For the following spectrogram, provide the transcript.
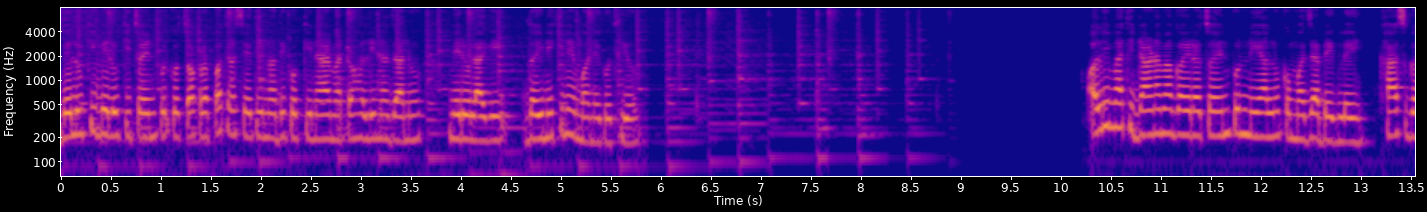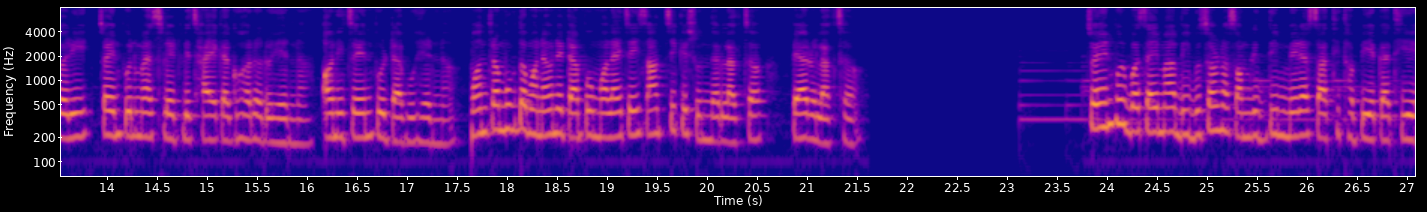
बेलुकी बेलुकी चैनपुरको चक्रपथ र सेती नदीको किनारमा टहलिन जानु मेरो लागि दैनिकी नै बनेको थियो। अलि माथि डाँडामा गएर चैनपुर निहाल्नुको मजा बेग्लै। खास गरी चैनपुरमा स्लेटले छाएका घरहरू हेर्न अनि चैनपुर टापु हेर्न। मन्त्रमुग्ध बनाउने टापु मलाई चाहिँ साँच्चीकै सुन्दर लाग्छ प्यारो लाग्छ। चयनपुर बसाइमा विभूषण र समृद्धि मेरा साथी थपिएका थिए।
